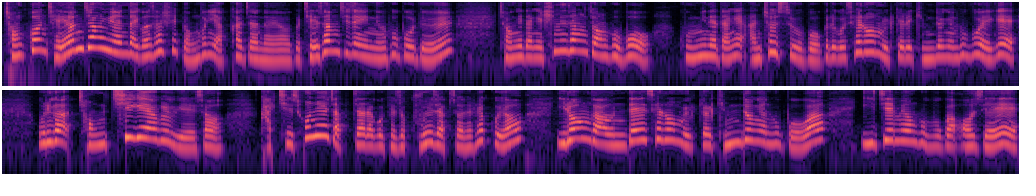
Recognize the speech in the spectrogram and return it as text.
정권 재연장을 위한다 이건 사실 명분이 약하잖아요. 그 제3지대에 있는 후보들 정의당의 심상정 후보, 국민의당의 안철수 후보, 그리고 새로운 물결의 김동연 후보에게 우리가 정치 개혁을 위해서 같이 손을 잡자라고 계속 구애 작전을 했고요. 이런 가운데 새로운 물결 김동연 후보와 이재명 후보가 어제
